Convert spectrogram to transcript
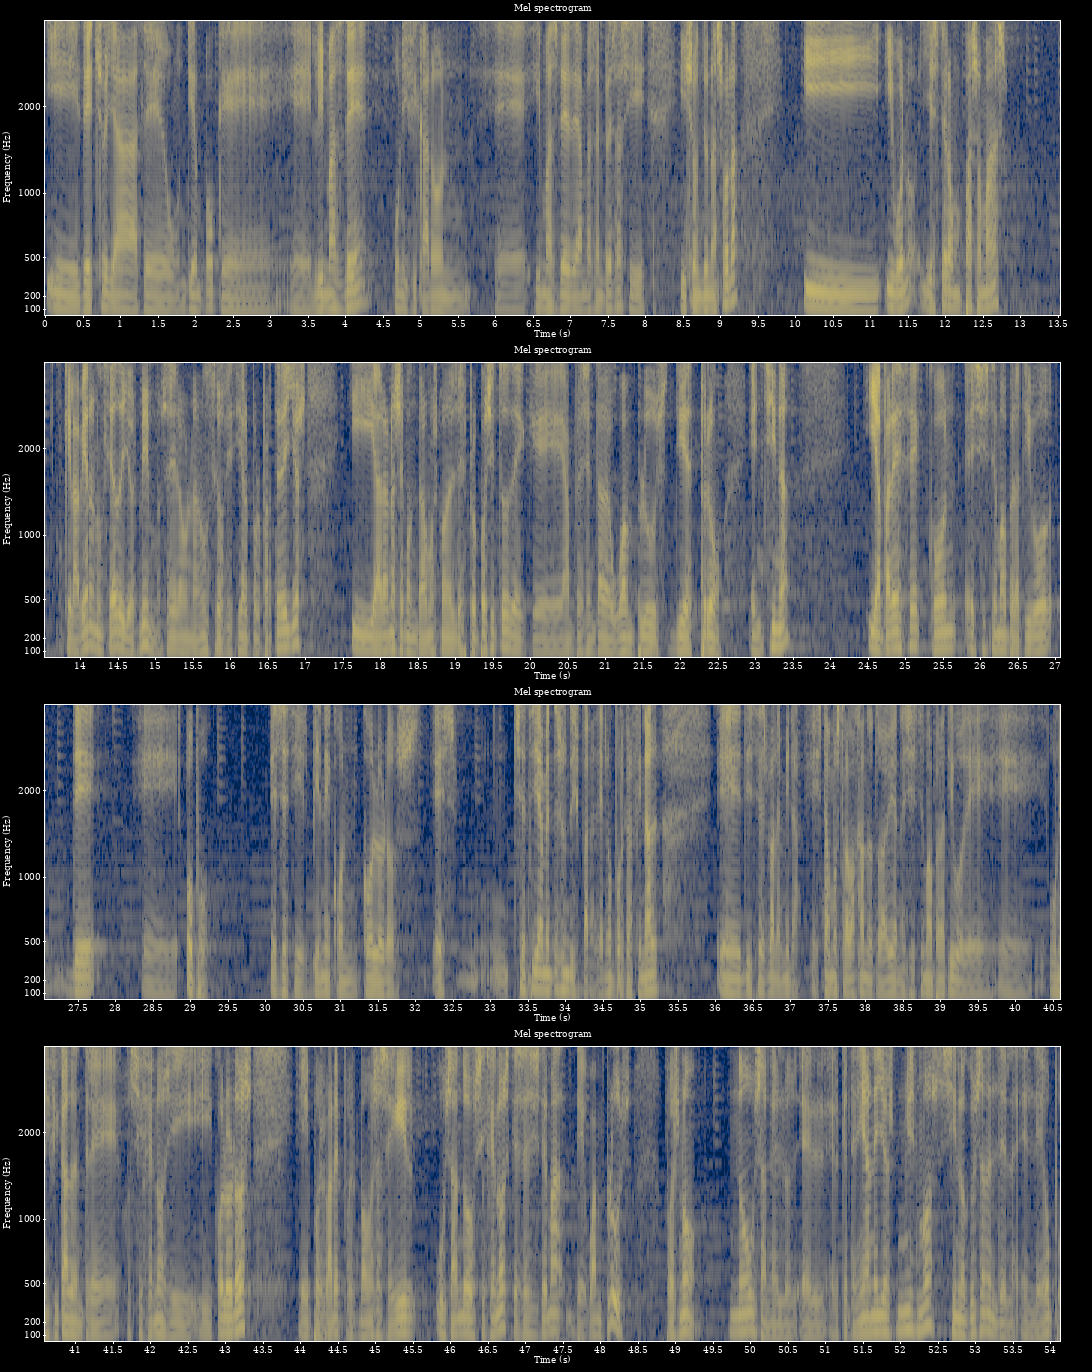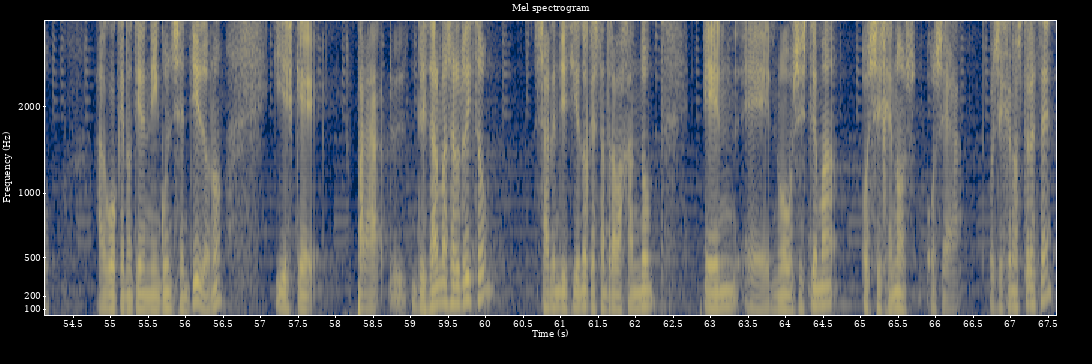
Y de hecho ya hace un tiempo que eh, el I+D unificaron eh, I más D de ambas empresas y, son de una sola. Y, bueno, y este era un paso más que lo habían anunciado ellos mismos, era un anuncio oficial por parte de ellos y ahora nos encontramos con el despropósito de que han presentado el OnePlus 10 Pro en China y aparece con el sistema operativo de eh, Oppo. Es decir, viene con Coloros es sencillamente es un disparate, ¿no? Porque al final eh, dices, vale, mira, estamos trabajando todavía en el sistema operativo de eh, unificado entre oxígenos y, coloros, eh, pues vale, pues vamos a seguir usando oxígenos, que es el sistema de OnePlus. Pues no, no usan el, que tenían ellos mismos, sino que usan el de, el de Oppo. Algo que no tiene ningún sentido, ¿no? Y es que para rizar más el rizo, salen diciendo que están trabajando en eh, nuevo sistema Oxígenos, o sea, Oxígenos 13,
